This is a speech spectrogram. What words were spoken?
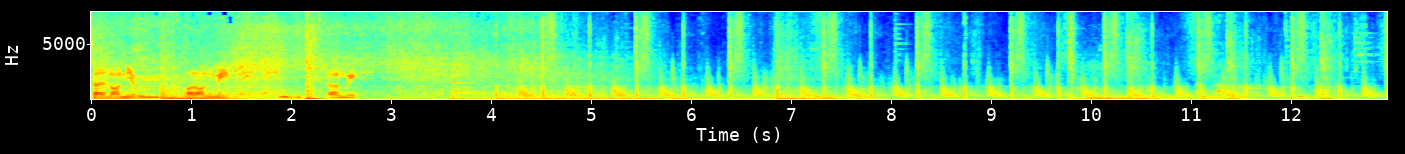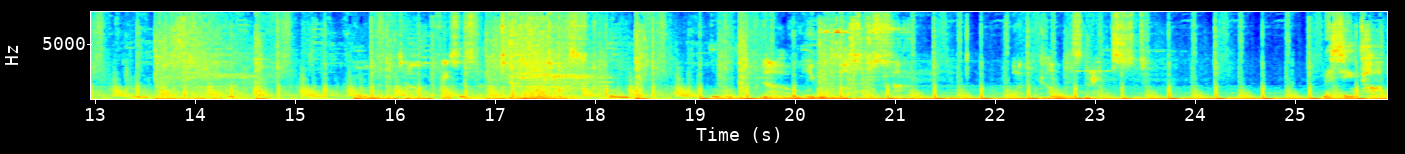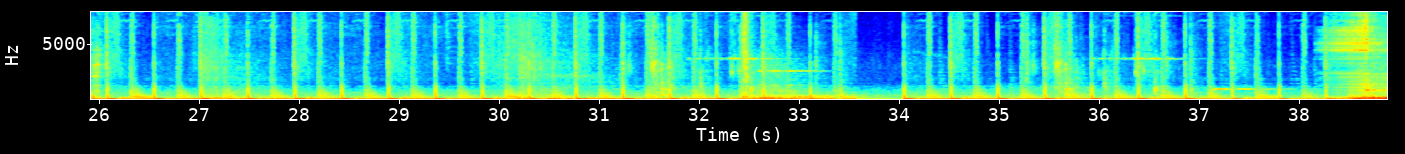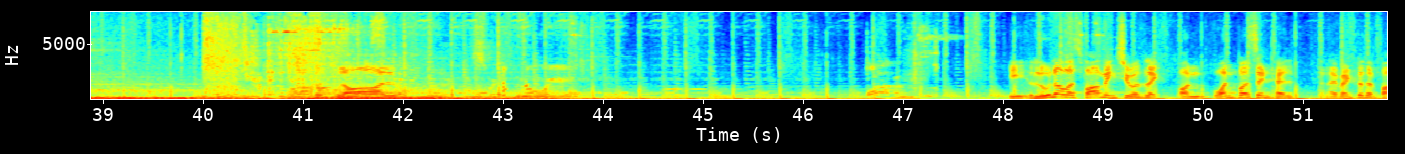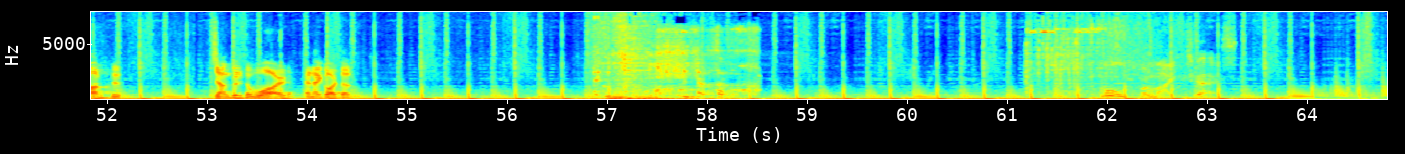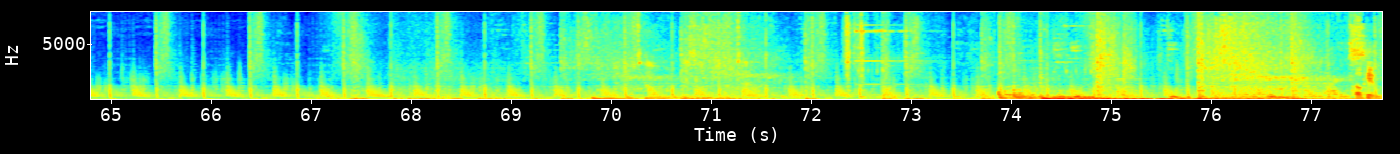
Missile on you or on me? On me. He, Luna was farming. She was like on 1% health. And I went to the farm to jungle to ward and I got her.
